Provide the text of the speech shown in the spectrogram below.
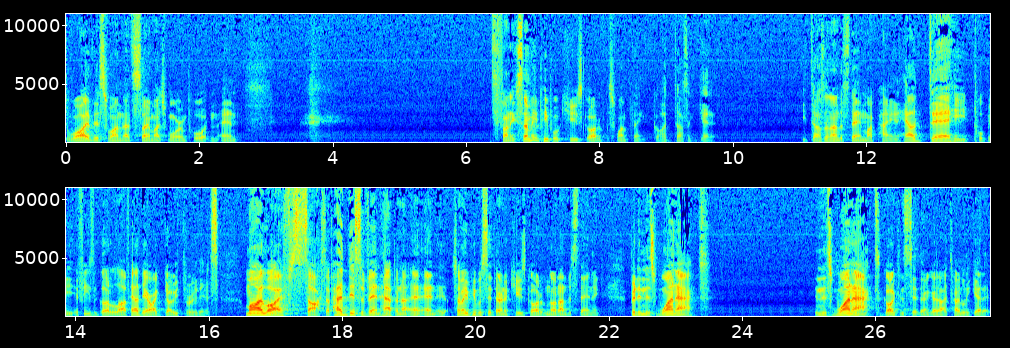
Why this one that's so much more important? And It's funny. So many people accuse God of this one thing God doesn't get it. He doesn't understand my pain. How dare he put me, if he's a God of love, how dare I go through this? My life sucks. I've had this event happen, and, and so many people sit there and accuse God of not understanding. But in this one act, in this one act, God can sit there and go, I totally get it.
